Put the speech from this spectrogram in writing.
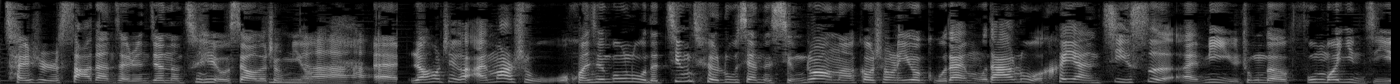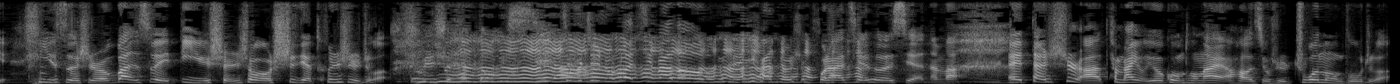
才是撒旦在人间的 最有效的证明，哎，然后这个 M 二十五环形公路的精确路线的形状呢，构成了一个古代母大陆黑暗祭祀哎密语中的伏魔印记。意思是万岁地狱神兽世界吞噬者，什么东西？就是这种乱七八糟的东西，一看就是普拉切特写的嘛。哎，但是啊，他们俩有一个共同的爱好，就是捉弄读者。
